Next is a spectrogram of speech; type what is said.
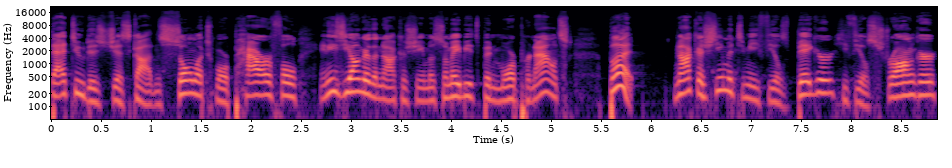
That dude has just gotten so much more powerful, and he's younger than Nakashima, so maybe it's been more pronounced. But Nakashima to me feels bigger. He feels stronger.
